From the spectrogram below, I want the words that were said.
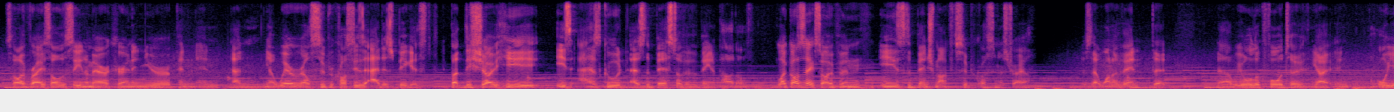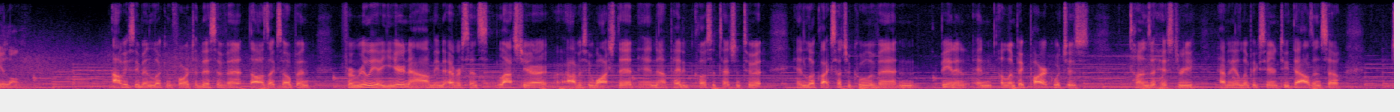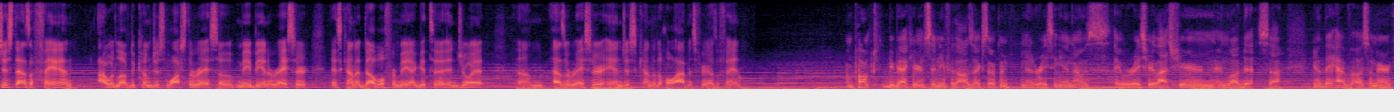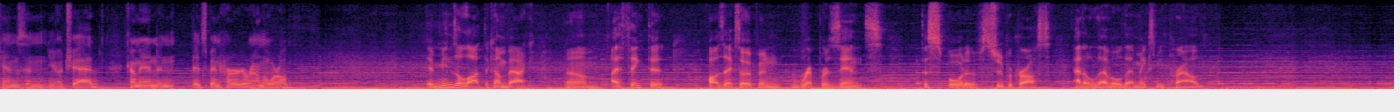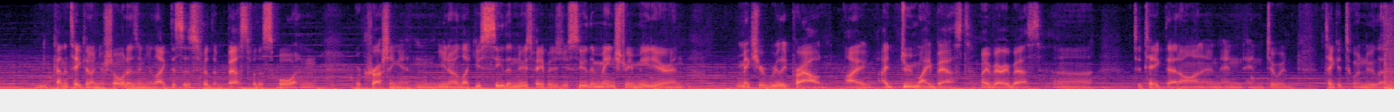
So I've raced obviously in America and in Europe and, and, and you know wherever else Supercross is at its biggest. But this show here is as good as the best I've ever been a part of. Like AusX Open is the benchmark for Supercross in Australia. It's that one event that uh, we all look forward to, you know, in, all year long. Obviously been looking forward to this event, the AusX Open, for really a year now. I mean, ever since last year, I obviously watched it and uh, paid close attention to it and looked like such a cool event. And being in, in Olympic Park, which is tons of history, having the Olympics here in 2000. So just as a fan, I would love to come just watch the race. So me being a racer is kind of double for me. I get to enjoy it um, as a racer and just kind of the whole atmosphere as a fan. I'm pumped to be back here in Sydney for the AusX Open. You know, to race again. I was able to race here last year and, and loved it. So, you know, they have us Americans and, you know, Chad come in and it's been heard around the world. It means a lot to come back. Um, I think that AusX Open represents the sport of supercross at a level that makes me proud. You kind of take it on your shoulders and you're like, this is for the best for the sport and we're crushing it. And you know, like you see the newspapers, you see the mainstream media and it makes you really proud. I, I do my best, my very best, uh, to take that on and, and, and to it, take it to a new level.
